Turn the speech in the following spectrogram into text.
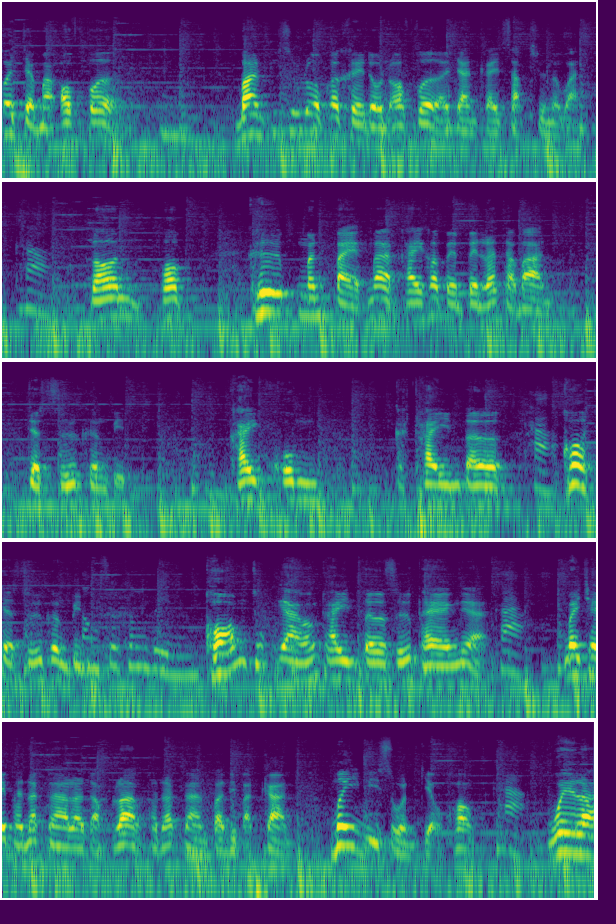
ก็จะมา offer อืมบ้านพิษณุโลกก็เคยโดน offer อาจารย์ไกรศักดิ์ชุณหะวัณค่ะ ตอนพอคือมันแปลกมากใครเข้าไปเป็นรัฐบาลจะซื้อเครื่องบิน ใครคุมไทยอินเตอร์ ค่ะ ก็จะซื้อเครื่องบิน ต้องซื้อเครื่องบิน ของทุกอย่างของไทยอินเตอร์ซื้อแพงเนี่ย ค่ะ ไม่ใช่พนักงานระดับล่างพนักงานปฏิบัติการ ไม่มีส่วนเกี่ยวข้อง ค่ะเวลา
